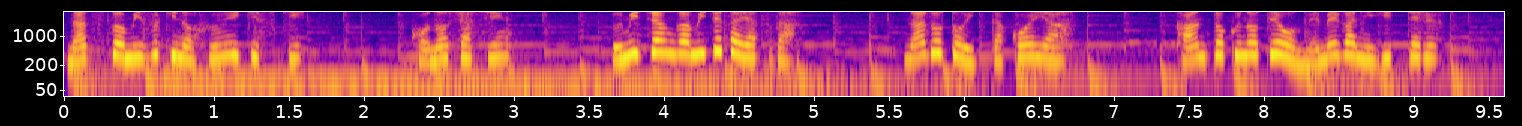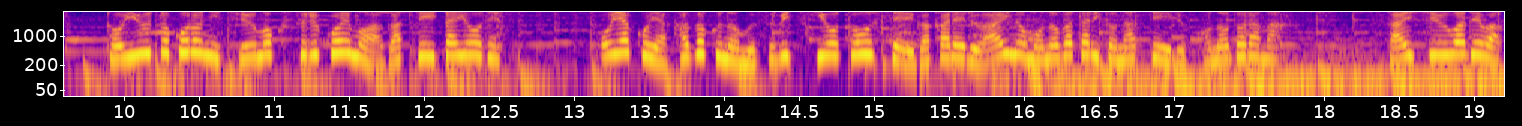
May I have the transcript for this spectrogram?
夏と水木の雰囲気好き。この写真海ちゃんが見てたやつだ。などといった声や監督の手をめめが握ってる。というところに注目する声も上がっていたようです。親子や家族の結びつきを通して描かれる愛の物語となっているこのドラマ。最終話では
